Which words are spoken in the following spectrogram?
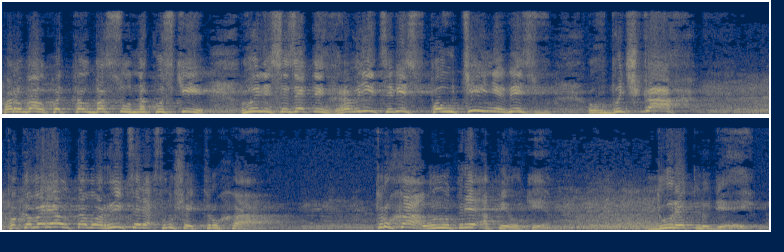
порубал хоть колбасу на куски. Вылез из этой гробницы весь в паутине, весь в, в бычках – поковырял того рыцаря, слушай, труха, труха внутри опилки, дурят людей.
